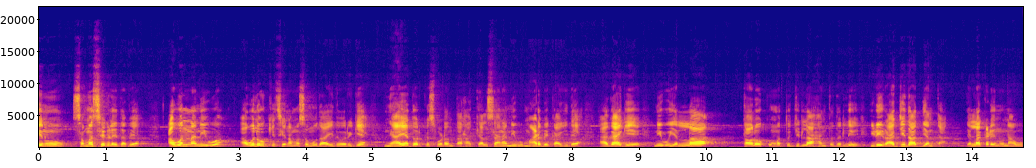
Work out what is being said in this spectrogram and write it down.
ಏನು ಸಮಸ್ಯೆಗಳಿದ್ದಾವೆ ಅವನ್ನು ನೀವು ಅವಲೋಕಿಸಿ ನಮ್ಮ ಸಮುದಾಯದವರಿಗೆ ನ್ಯಾಯ ದೊರಕಿಸ್ಕೊಡಂತಹ ಕೆಲಸನ ನೀವು ಮಾಡಬೇಕಾಗಿದೆ. ಹಾಗಾಗಿ ನೀವು ಎಲ್ಲ ತಾಲೂಕು ಮತ್ತು ಜಿಲ್ಲಾ ಹಂತದಲ್ಲಿ ಇಡೀ ರಾಜ್ಯದಾದ್ಯಂತ ಎಲ್ಲ ಕಡೆಯೂ ನಾವು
